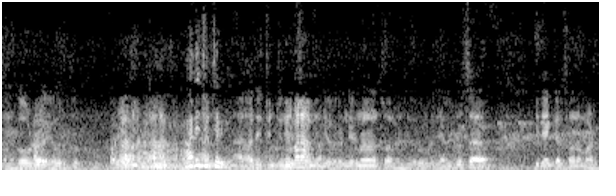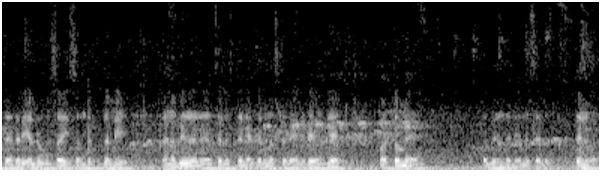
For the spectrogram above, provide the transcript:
ನಮ್ಮ ಗೌಡ ಇವ್ರದ್ದು. ಆದಿಚುಂಚನ ಸ್ವಾಮೀಜಿಯವರು ನಿರ್ಮಲಾನಂದ ಸ್ವಾಮೀಜಿಯವರು ಉಳಿದ ಎಲ್ಲರೂ ಸಹ ಇದೇ ಕೆಲಸವನ್ನು ಮಾಡ್ತಾ ಇದ್ದಾರೆ. ಎಲ್ಲರಿಗೂ ಸಹ ಈ ಸಂದರ್ಭದಲ್ಲಿ ನಾನು ಅಭಿನಂದನೆ ಸಲ್ಲಿಸ್ತೇನೆ. ಧರ್ಮಸ್ಥಳ ಹೆಗಡೆಯವರಿಗೆ ಮತ್ತೊಮ್ಮೆ ಅಭಿನಂದನೆಯನ್ನು ಸಲ್ಲಿಸ್ತೇನೆ. ಧನ್ಯವಾದ.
